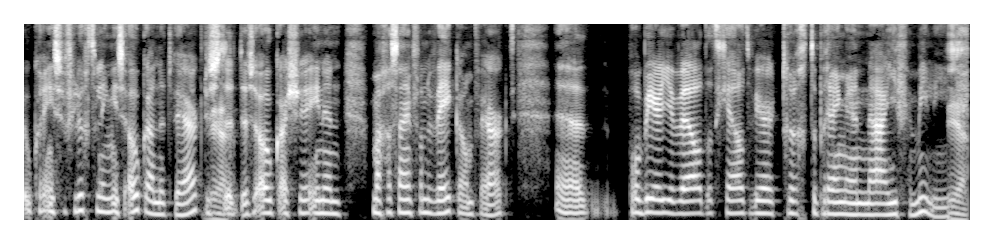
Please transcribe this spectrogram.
Oekraïnse vluchtelingen is ook aan het werk. Dus, ja. dus ook als je in een magazijn van de weekkamp werkt, werkt uh, probeer je wel dat geld weer terug te brengen naar je familie. Ja.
